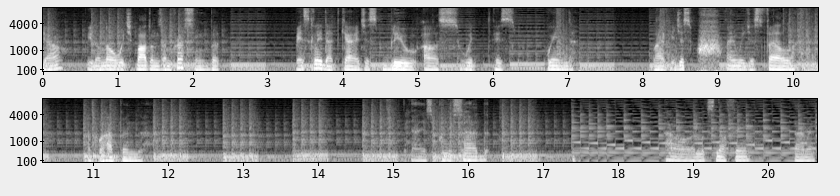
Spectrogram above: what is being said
yeah, you don't know which buttons I'm pressing, but basically that guy just blew us with his wind. Like, it just, and we just fell. That's what happened. That is pretty sad. Oh, it looks nothing. Damn it.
